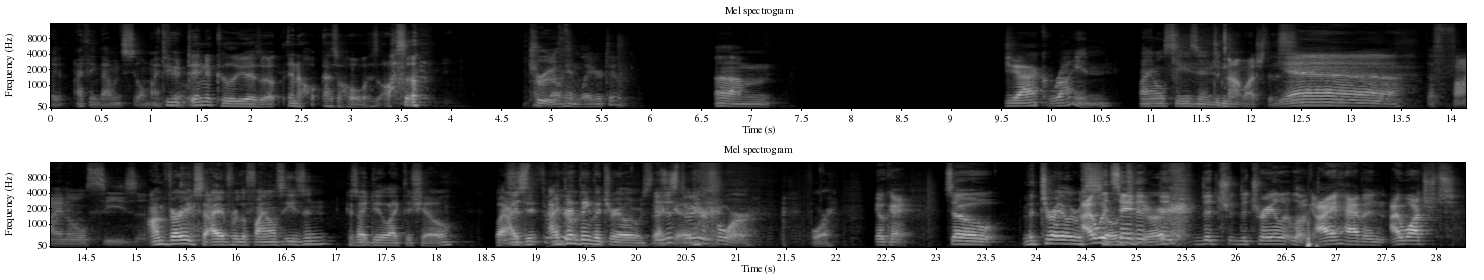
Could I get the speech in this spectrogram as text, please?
But I think that one's still my favorite. Dude, favorite. Daniel Kaluuya as a in a, as a whole is awesome. Talk about Truth. him later too. Um, Jack Ryan final season. Did not watch this. Yeah, the final season. I'm very excited for the final season because I do like the show, but Is I did three I didn't or- think the trailer was that Is this good. three or four? four? Okay, so The trailer was I would so say that the the, tr- the trailer. Look, I haven't. I watched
